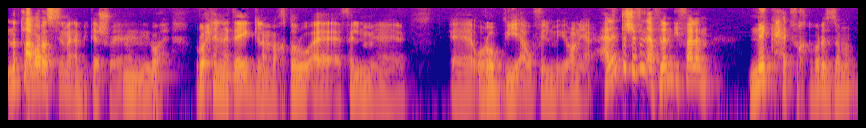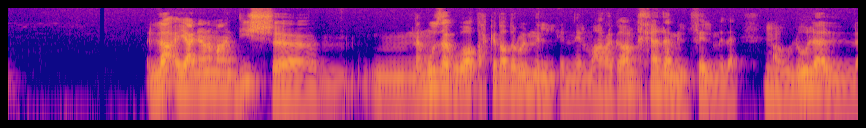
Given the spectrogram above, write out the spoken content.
نطلع بره السينما الأمريكية شوية يعني. روح روح للنتائج لما اختاروا آه، فيلم آه، آه، أوروبي أو فيلم إيراني يعني. هل أنت شايف إن الأفلام دي فعلا نجحت في اختبار الزمن؟ لا يعني أنا ما عنديش آه، نموذج واضح كده أقدر أقول إن إن المهرجان خدم الفيلم ده. أو لولا ال-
